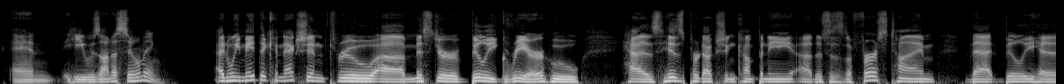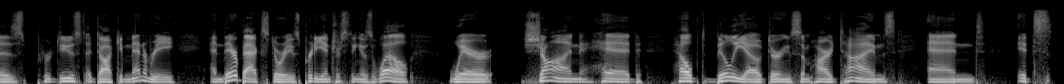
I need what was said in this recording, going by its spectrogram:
And he was unassuming. And we made the connection through uh, Mr. Billy Greer, who has his production company. Uh, this is the first time that Billy has produced a documentary, and their backstory is pretty interesting as well, where Sean had helped Billy out during some hard times, and it's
